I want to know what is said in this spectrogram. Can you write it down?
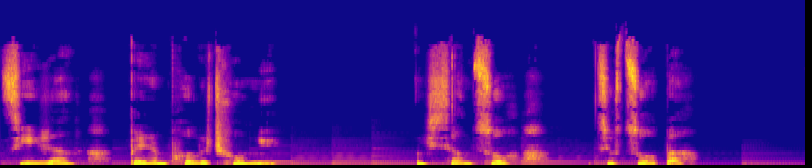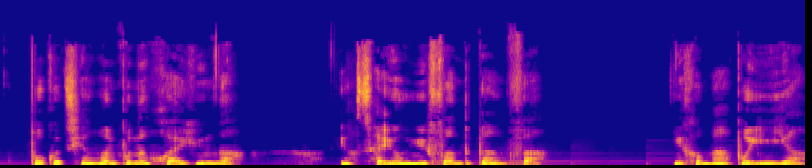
既然被人破了处女，你想做就做吧，不过千万不能怀孕啊！”要采用预防的办法。你和妈不一样，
